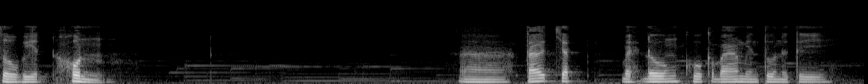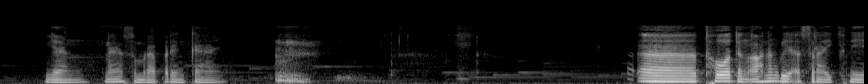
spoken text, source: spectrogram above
សូវៀតហ៊ុនអឺតើចិត្តបេះដូងខួរក្បាលមានតួនាទី យ៉ាងណាសម្រាប់រាងកាយអឺធម៌ទាំងអស់ហ្នឹងវាអាស្រ័យគ្នា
